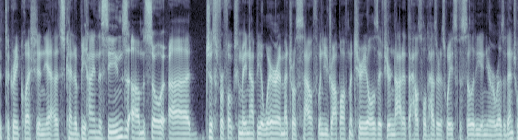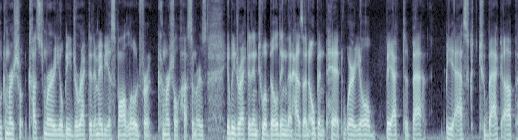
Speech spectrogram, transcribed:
It's a great question. Yeah, it's kind of behind the scenes. Um, so, uh, just for folks who may not be aware, at Metro South, when you drop off materials, if you're not at the household hazardous waste facility and you're a residential commercial customer, you'll be directed, and maybe a small load for commercial customers, you'll be directed into a building that has an open pit where you'll be back be asked to back up,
